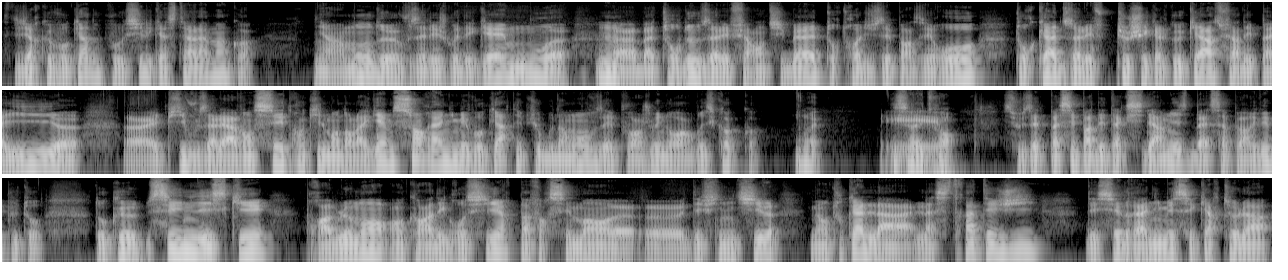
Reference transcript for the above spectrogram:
c'est-à-dire que vos cartes vous pouvez aussi les caster à la main quoi. Il y a un monde, euh, vous allez jouer des games où euh, Mm. euh, bah, tour 2 vous allez faire anti-bet, tour 3 divisé par 0, tour 4 vous allez piocher quelques cartes, faire des paillis, et puis vous allez avancer tranquillement dans la game sans réanimer vos cartes, et puis au bout d'un moment vous allez pouvoir jouer une horreur briscock quoi. Ouais. Et ça va être fort. si vous êtes passé par des taxidermistes, bah, ça peut arriver plus tôt. Donc euh, c'est une liste qui est probablement encore à dégrossir, pas forcément euh, euh, définitive, mais en tout cas la, la stratégie d'essayer de réanimer ces cartes-là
